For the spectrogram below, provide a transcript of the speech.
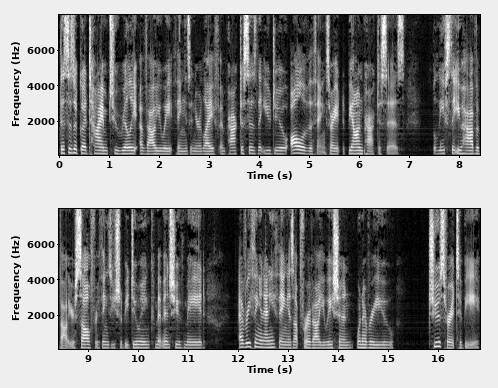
This is a good time to really evaluate things in your life and practices that you do, all of the things, right? Beyond practices beliefs that you have about yourself or things you should be doing, commitments you've made. Everything and anything is up for evaluation whenever you choose for it to be.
